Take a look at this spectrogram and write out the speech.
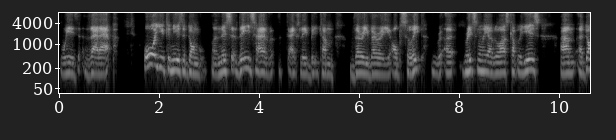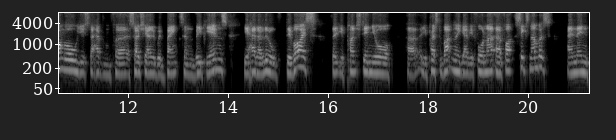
with that app or you can use a dongle. And this, these have actually become very, very obsolete uh, recently over the last couple of years. Um, a dongle used to have them for associated with banks and VPNs. You had a little device that you punched in your, uh, you pressed a button, it gave you four, uh, five, six numbers, and then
